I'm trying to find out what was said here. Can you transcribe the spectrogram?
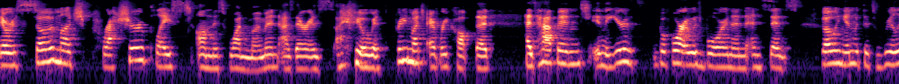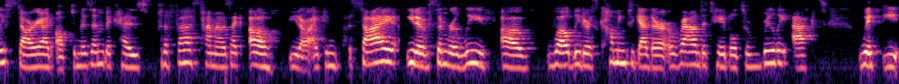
there was so much pressure placed on this one moment, as there is, I feel, with pretty much every COP that has happened in the years before I was born and, and since going in with this really starry eyed optimism because for the first time I was like, oh, you know, I can sigh, you know, some relief of world leaders coming together around a table to really act with the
